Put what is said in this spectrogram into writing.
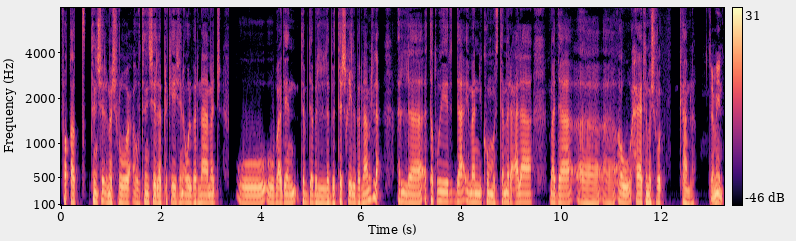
فقط تنشئ المشروع أو تنشئ الأبلكيشن أو البرنامج وبعدين تبدأ بالتشغيل البرنامج لا التطوير دائما يكون مستمر على مدى آه، آه، أو حياة المشروع كاملة. جميل.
